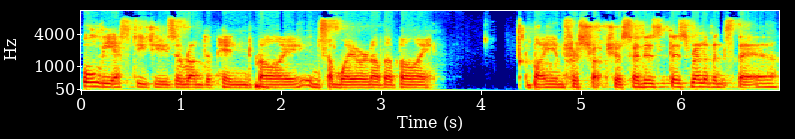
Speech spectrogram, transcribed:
all the SDGs are underpinned by, in some way or another, by by infrastructure. So there's there's relevance there.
